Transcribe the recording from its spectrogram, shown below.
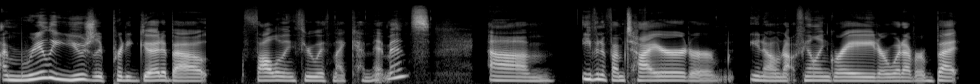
I'm really usually pretty good about following through with my commitments. Um, even if I'm tired or, you know, not feeling great or whatever. But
